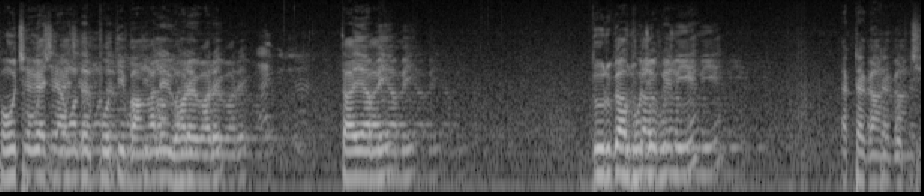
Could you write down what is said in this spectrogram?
পৌঁছে গেছে আমাদের প্রতি বাঙালির ঘরে ঘরে। তাই আমি দুর্গা পুজোকে নিয়ে একটা গান করছি।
